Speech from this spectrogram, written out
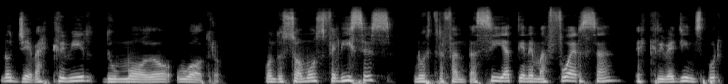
nos lleva a escribir de un modo u otro. Cuando somos felices, nuestra fantasía tiene más fuerza, escribe Ginsburg.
